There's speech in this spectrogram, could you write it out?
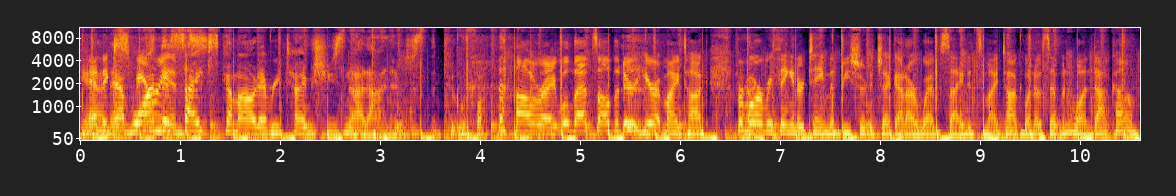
yeah, And have Wanda. Sykes come out every time she's not on it. Just the two of them. All right. Well, that's all the dirt here at My Talk. For more everything entertainment, be sure to check out our website. It's mytalk1071.com.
